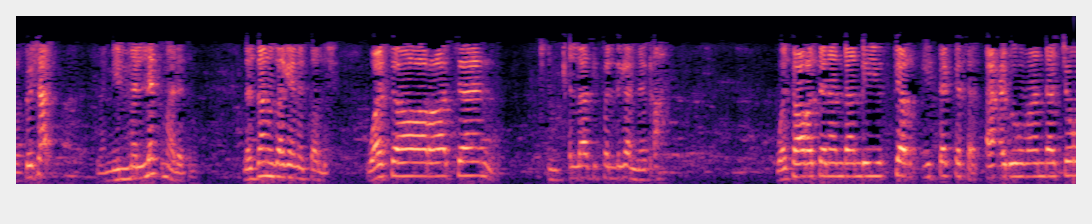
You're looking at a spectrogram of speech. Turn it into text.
ገብቶሻል? ስለሚመለክ ማለት ነው። ለዛ ነው ዛጋ ይመጣልሽ ወታራተን ጭንቅላት ይፈልጋል ነቃ። ወታረተን አንዳንዴ ይዝከር ይጠቀሳል። አሐዱሁም አንዳቸው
